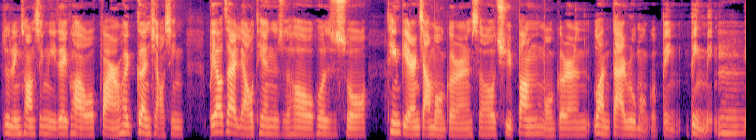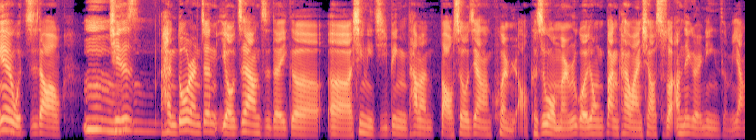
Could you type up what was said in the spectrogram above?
就临床心理这一块，我反而会更小心，不要在聊天的时候，或者是说。听别人讲某个人的时候，去帮某个人乱带入某个病病名，嗯，因为我知道，嗯，其实很多人真有这样子的一个呃心理疾病，他们饱受这样的困扰。可是我们如果用半开玩笑是说啊，那个人令你怎么样，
